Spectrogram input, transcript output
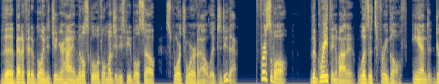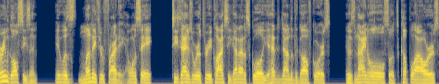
the benefit of going to junior high and middle school with a bunch of these people. So sports were an outlet to do that. First of all, the great thing about it was it's free golf. And during the golf season, it was Monday through Friday. I want to say Tee times were at three o'clock. So you got out of school, you headed down to the golf course. It was nine holes, so it's a couple hours.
